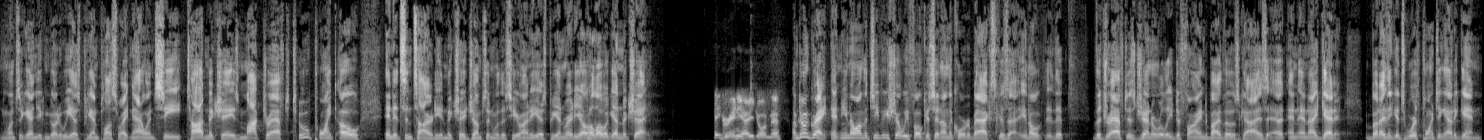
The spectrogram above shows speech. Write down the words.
Once again, you can go to ESPN Plus right now and see Todd McShay's mock draft 2.0 in its entirety. And McShay jumps in with us here on ESPN Radio. Hello again, McShay. Hey, Greeny, how you doing, man? I'm doing great. And, you know, on the TV show, we focus in on the quarterbacks because, uh, you know, the, the, the draft is generally defined by those guys, and, and, and I get it. But I think it's worth pointing out again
